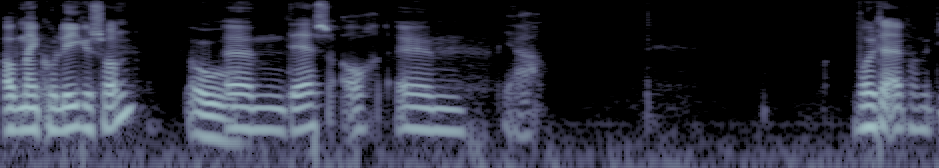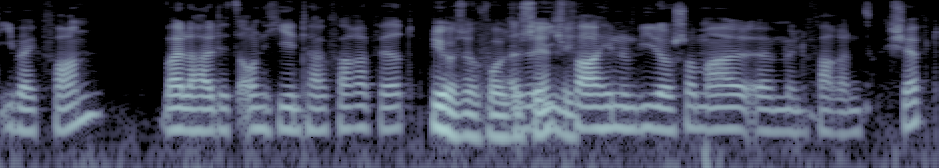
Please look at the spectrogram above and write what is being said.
aber mein Kollege schon. oh. Ähm, der ist auch, ähm, ja, wollte einfach mit E-Bike fahren, weil er halt jetzt auch nicht jeden Tag Fahrrad fährt. Ja, ist ja voll Also ich fahre hin und wieder schon mal ähm, mit dem Fahrrad ins Geschäft.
